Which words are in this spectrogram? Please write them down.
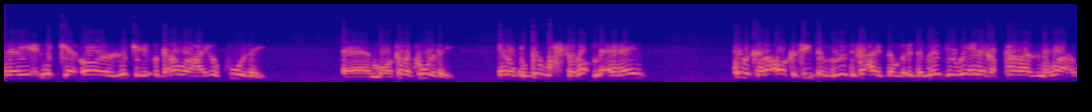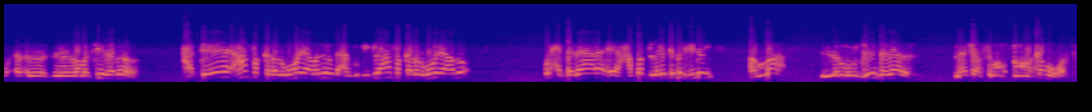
inay ninka oo ninkii darawalahay oo ku waday mootada ku waday inuu ku dul baxsado ma ahayn. Kuwi kale oo ka sii dambeeyo difaaca dambeeyo joogay inay qabtaan lama sii rabino haddee hafakada laguma yaabo nin gacan kudhigla hafakada laguma yaabo wax dadaala ee xabad laga daba riday ama la muujiyo dadaal meeshaas ma ka muuqato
